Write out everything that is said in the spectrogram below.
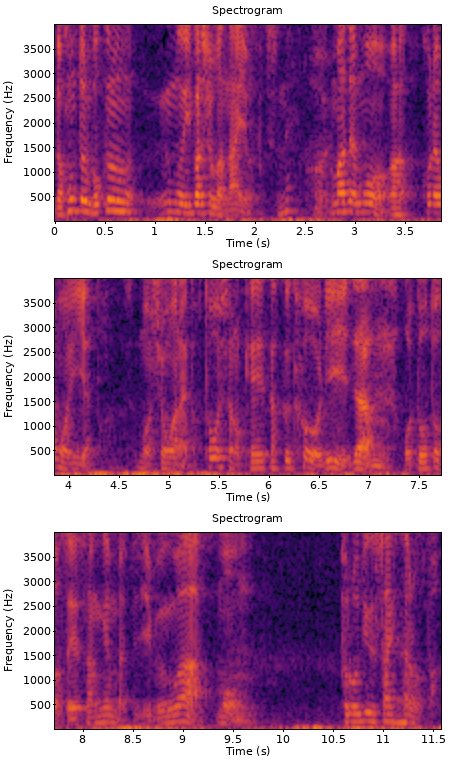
ら本当に僕の居場所がないわけですね、はい。まあでもあこれはもういいやと。もうしょうがないと。当初の計画通りじゃあ、うん。弟が生産現場やって自分はもうプロデューサーになろうと、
